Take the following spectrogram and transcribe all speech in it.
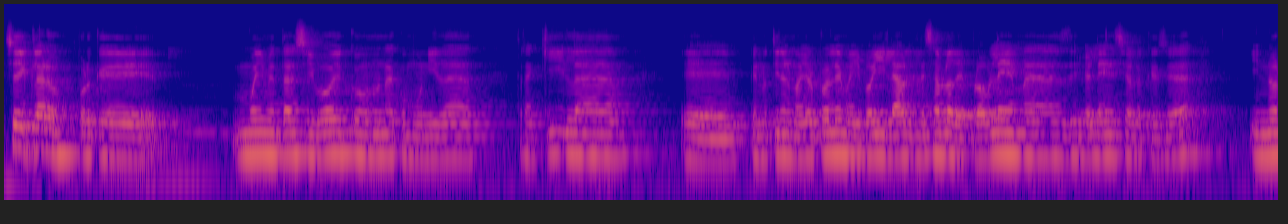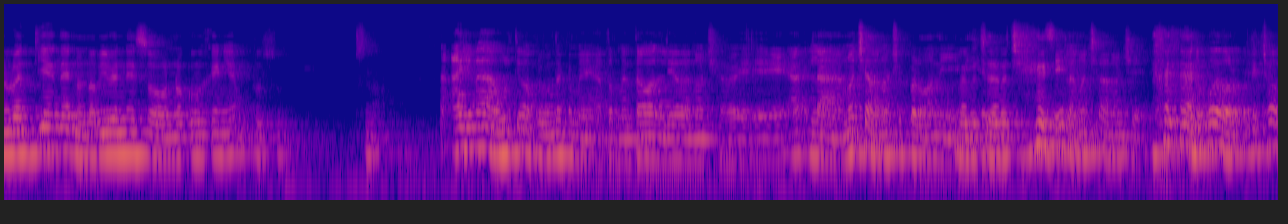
Sí, claro, porque voy a inventar si voy con una comunidad tranquila, eh, que no tiene el mayor problema y voy y les hablo de problemas, de violencia lo que sea, y no lo entienden o no viven eso o no congenian, pues, pues no. Hay una última pregunta que me atormentaba el día de anoche. Eh, eh, ah, la noche de anoche, perdón. Y, la noche de anoche. Sí, la noche de anoche. No puedo dormir. De hecho,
